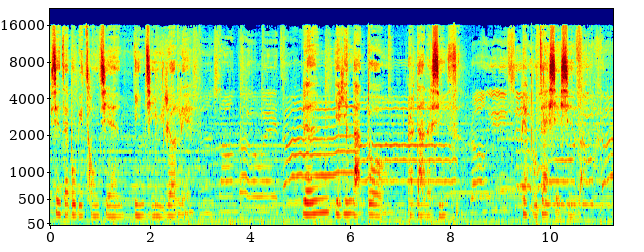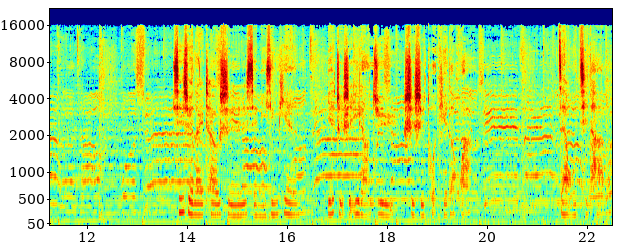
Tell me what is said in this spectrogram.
现在不比从前殷勤与热烈，人也因懒惰。而淡了心思，便不再写信了。心血来潮时写明信片，也只是一两句事实妥帖的话，再无其他了。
